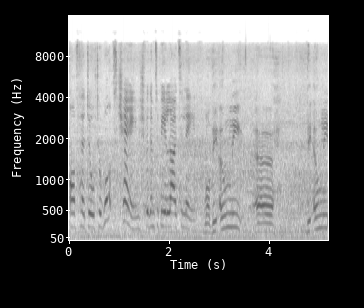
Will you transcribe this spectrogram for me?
of her daughter. What's changed for them to be allowed to leave? Well, the only. Uh, the only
